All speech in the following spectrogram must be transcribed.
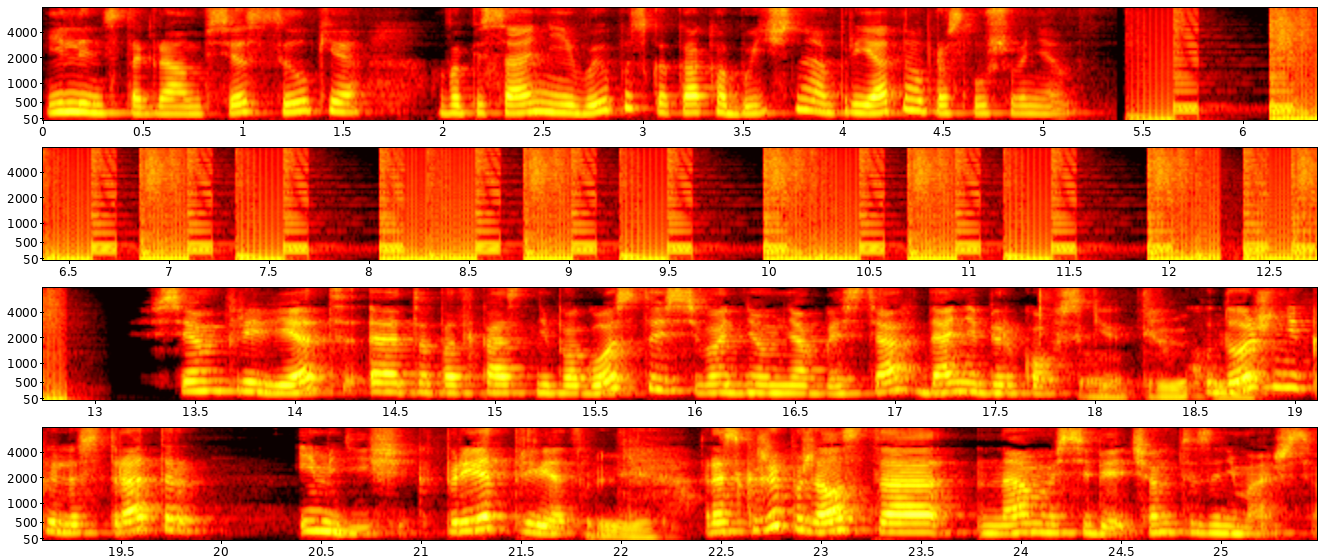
или Instagram. Все ссылки в описании выпуска, как обычно. Приятного прослушивания! Всем привет! Это подкаст «Не по ГОСТу», и сегодня у меня в гостях Даня Берковский. Привет, художник, привет. иллюстратор и медийщик. Привет, привет! Привет! Расскажи, пожалуйста, нам о себе. Чем ты занимаешься?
